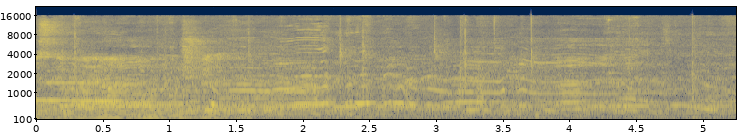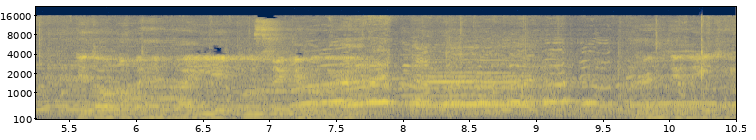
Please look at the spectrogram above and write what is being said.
इसका बयान बहुत मुश्किल है। ये दोनों बहन भाई एक दूसरे के बगैर रहते नहीं थे।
